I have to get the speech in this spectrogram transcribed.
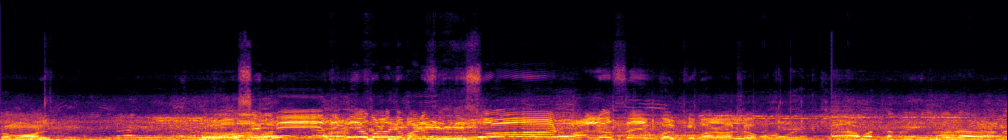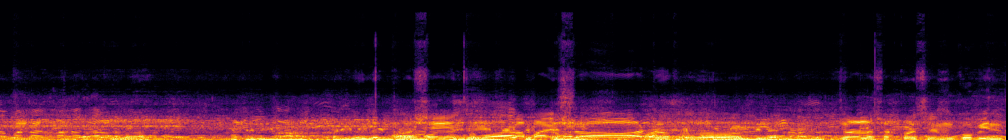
কমল ও সিদ্ধি দ্বিতীয় গোল হতে পারে সিদ্ধি শট! ভালো সেভ গোলকিপার অলোক হোসেন বাপায় শট জোরালো শট করেছিলেন গোবিন্দ।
